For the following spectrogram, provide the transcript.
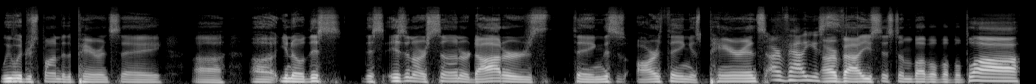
we would respond to the parents say uh, uh, you know this this isn't our son or daughter's thing this is our thing as parents Our values. our value system, blah, blah, blah, blah, blah.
